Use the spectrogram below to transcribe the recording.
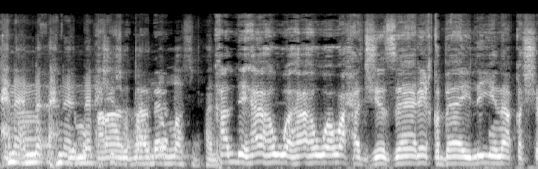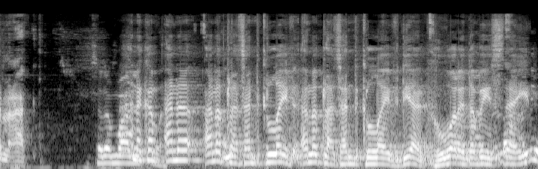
حنا عندنا حنا عندنا الحشيش. عطانا الله سبحانه. خلي ها هو ها هو واحد جزائري قبايلي يناقش معك السلام أنا عليكم. كم أنا أنا طلعت عندك اللايف أنا طلعت عندك اللايف ديالك. هو راه دابا يستاهل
